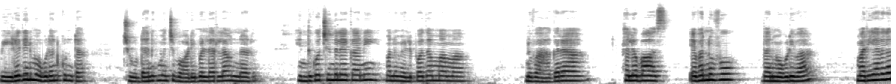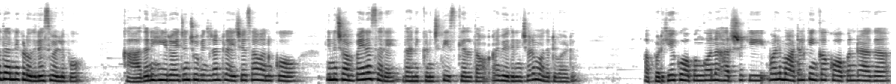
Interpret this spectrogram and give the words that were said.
వీడే దీని మొగుడనుకుంటా. చూడ్డానికి మంచి బాడీ బిల్డర్లా ఉన్నాడు. ఎందుకు వచ్చిందిలే కానీ మనం వెళ్ళిపోదాం మామా. నువ్వు ఆగరా. Hello boss. ఎవరు నువ్వు? దాని మొగుడివా? మర్యాదగా దాన్ని ఇక్కడ వదిలేసి వెళ్ళిపో. కాదని హీరోయిజం చూపించడానికి ట్రై చేసావనుకో నిన్ను చంపైనా సరే దాన్ని ఇక్కడి నుంచి తీసుకెళ్తాం అని బెదిరించాడు మొదటివాడు. అప్పటికే కోపంగా ఉన్న హర్షకి వాళ్ళ మాటలకి ఇంకా కోపం రాగా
